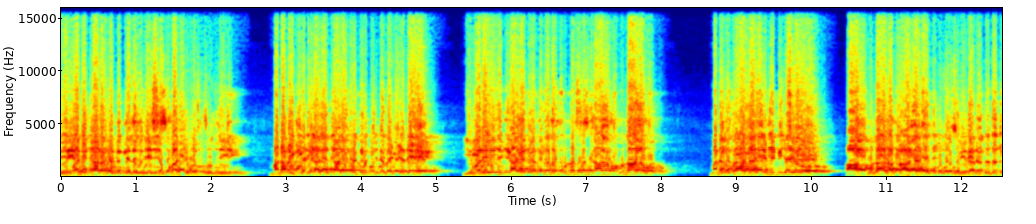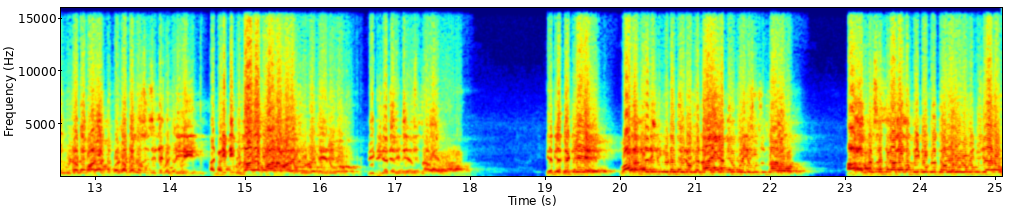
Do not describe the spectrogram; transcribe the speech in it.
రేపు అధికారంలోకి తెలుగుదేశం పార్టీ వస్తుంది. మనం ఇక్కడికి అధికారంలోకి వచ్చిన వెంటనే ఎవరైతే కార్యకర్తల కుల సంఘాల కులాలు మనకు ప్రాధాన్యం ఇచ్చాయో ఆ కులాల ప్రాధాన్యం కోసం మీరందరూ కూడా పాటు పడవలసినటువంటి అన్ని కులాల పాడవాళ్ళు కూడా నేను విజ్ఞప్తి చేస్తా ఎందుకంటే వారందరికీ కూడా మీరు ఒక నాయకత్వం వహిస్తున్నారు. ఆ కుల సంఘాలను మీకు ఒక గౌరవం ఇచ్చారు.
